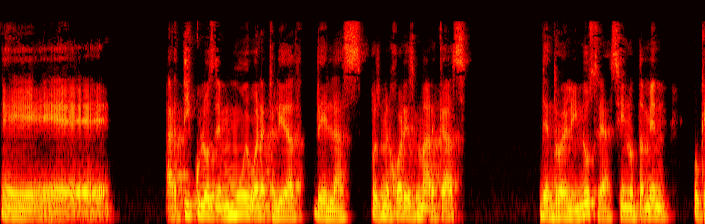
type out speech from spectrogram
eh, artículos de muy buena calidad de las pues, mejores marcas dentro de la industria, sino también, ok,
